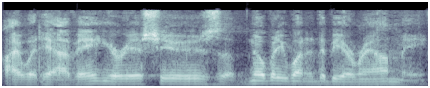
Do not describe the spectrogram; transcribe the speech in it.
I would have anger issues. Uh, nobody wanted to be around me.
